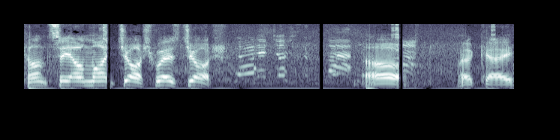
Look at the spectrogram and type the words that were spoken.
Can't see on my Josh. Where's Josh? Yeah, Josh is at the back. Oh, okay.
